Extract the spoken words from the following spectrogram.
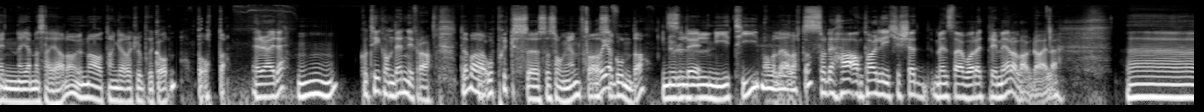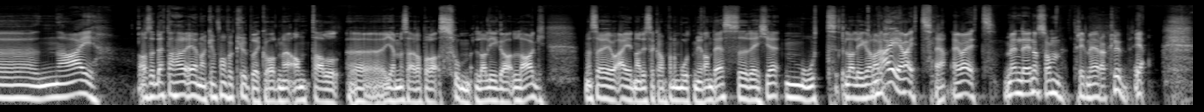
én hjemmeseier da, unna å tangere klubbrekorden på åtte. Er det det? Mhm. Når kom den ifra? Det var opprykkssesongen fra oh, ja. Segunda. Så det- 09-10 må vel det ha vært? da? Så det har antagelig ikke skjedd mens de har vært et primæralag, da? eller? Uh, nei. Altså, dette her er nok en form for klubbrekord med antall uh, hjemmeseiere som La Liga-lag. Men så er jo en av disse kampene mot Mirandes, så det er ikke mot La Liga-lag. Nei, jeg veit. Ja. Men det er noe som primæra klubb. Ja.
